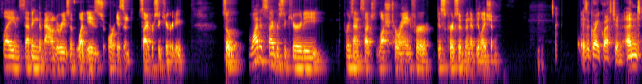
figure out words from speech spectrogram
play in setting the boundaries of what is or isn't cybersecurity. So, why does cybersecurity present such lush terrain for discursive manipulation? It's a great question. And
